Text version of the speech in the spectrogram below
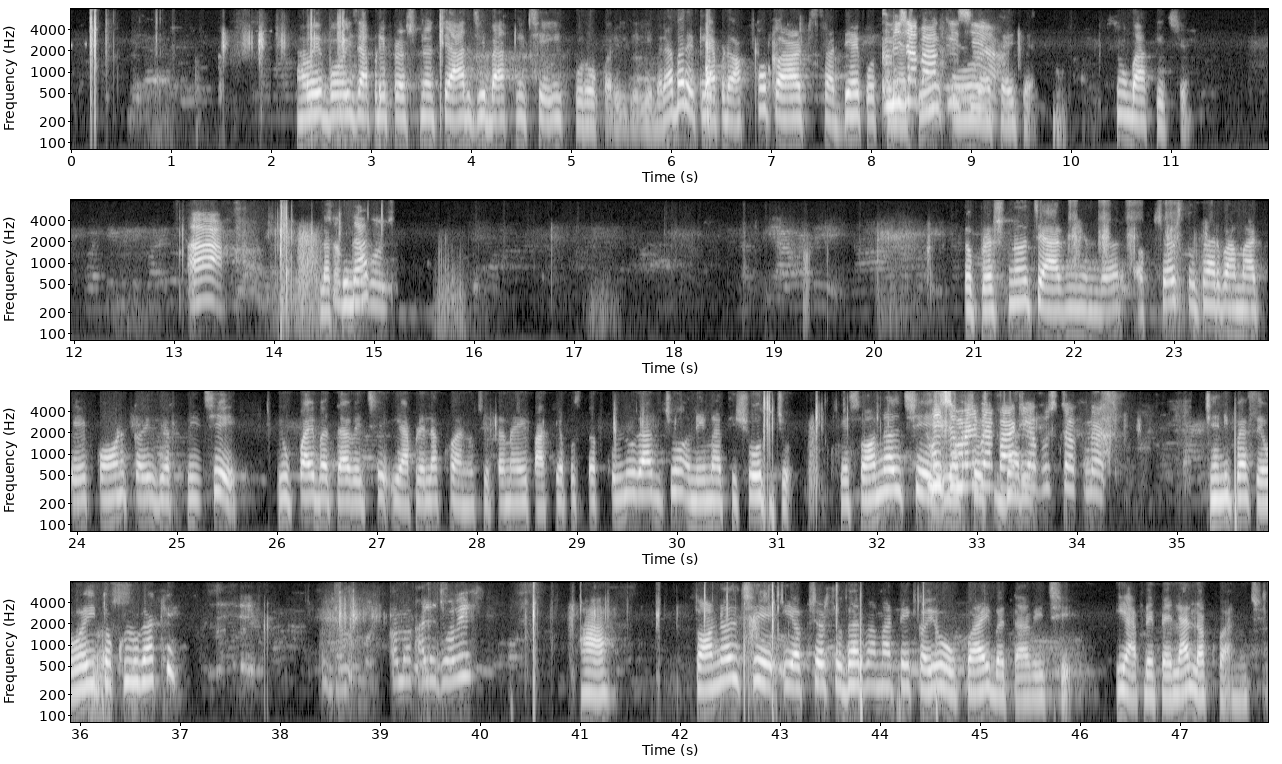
હવે બોયઝ આપડે પ્રશ્ન ચાર જે બાકી છે એ પૂરો કરી લઈએ બરાબર? એટલે આપડો આખો પાઠ સ્વાધ્યાય પૂર્ણ થઈ જાય. શું બાકી છે? આ. લખી નાખ. તો પ્રશ્ન ચારની અંદર અક્ષર સુધારવા માટે કોણ કઈ વ્યક્તિ છે? એ ઉપાય બતાવે છે એ આપણે લખવાનું છે. તમે એ પાઠ્યપુસ્તક ખુલ્લું રાખજો અને એમાંથી શોધજો કે સોનલ છે જેની પાસે હોય તો ખુલ્લું રાખે. આમાં ખાલી જોવી? હા. સોનલ છે એ અક્ષર સુધારવા માટે કયો ઉપાય બતાવે છે? એ આપણે પેલા લખવાનું છે.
